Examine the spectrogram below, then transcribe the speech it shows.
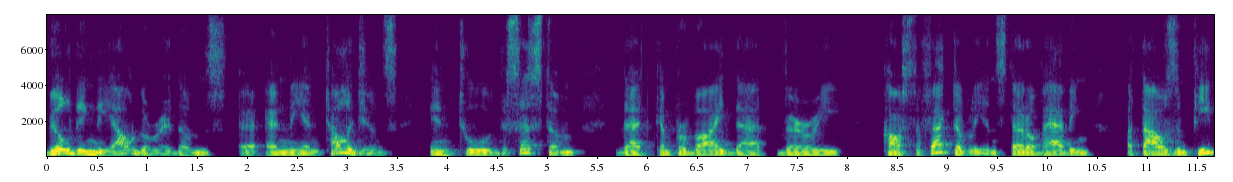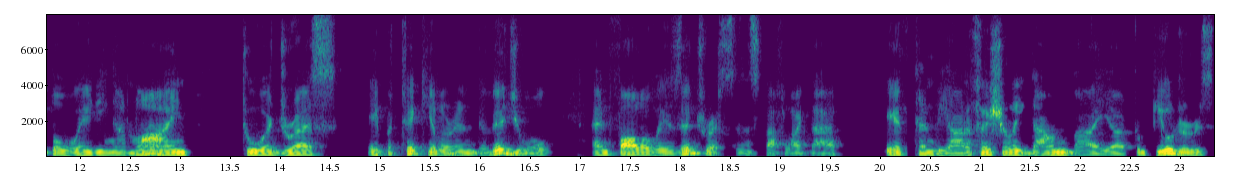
building the algorithms uh, and the intelligence into the system that can provide that very cost effectively instead of having a thousand people waiting online to address a particular individual and follow his interests and stuff like that. It can be artificially done by uh, computers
